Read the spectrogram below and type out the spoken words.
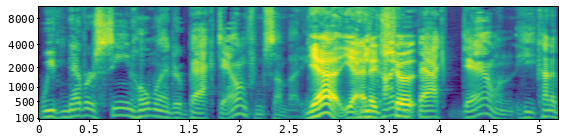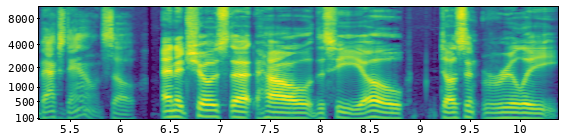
we've never seen Homelander back down from somebody. Yeah, yeah, and, he it shows of backed down. He kind of backs down. So and it shows that how the CEO doesn't really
